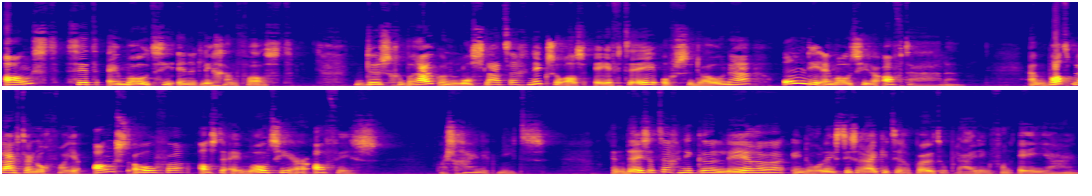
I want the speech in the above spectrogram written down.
angst zit emotie in het lichaam vast. Dus gebruik een loslaattechniek zoals EFT of Sedona om die emotie eraf te halen. En wat blijft er nog van je angst over als de emotie eraf is? Waarschijnlijk niets. En deze technieken leren we in de holistisch rijke therapeutenopleiding van één jaar.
